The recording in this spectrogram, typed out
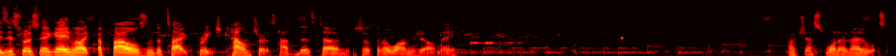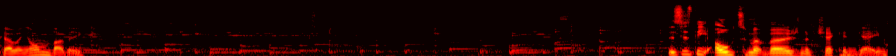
Is this where it's going to gain like a thousand attack for each counter it's had this turn? It's just going to one-shot me. I just want to know what's going on, buddy. This is the ultimate version of chicken game.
